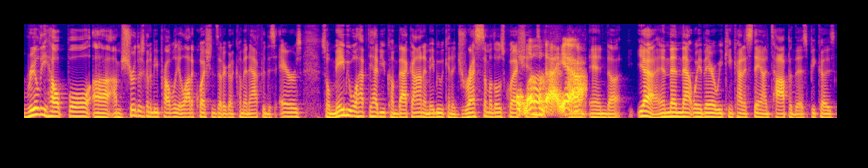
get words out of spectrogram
really helpful. Uh, I'm sure there's going to be probably a lot of questions that are going to come in after this airs. So maybe we'll have to have you come back on and maybe we can address some of those questions. I love that. Yeah. Um, and uh, yeah, and then that way there we can kind of stay on top of this because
